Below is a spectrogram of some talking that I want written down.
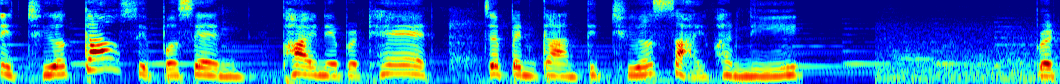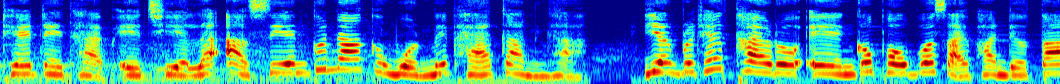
ติดเชื้อ 90%ภายในประเทศจะเป็นการติดเชื้อสายพันธุ์นี้ ประเทศในแถบเอเชียและอาเซียนก็น่ากังวลไม่แพ้กันค่ะ อย่างประเทศไทยเราเองก็พบว่าสายพันธุ์เดลต้า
